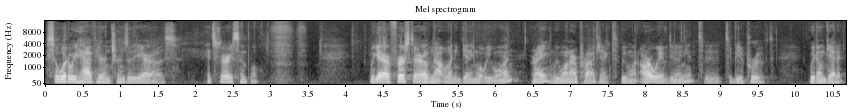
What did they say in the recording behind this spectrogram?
So, what do we have here in terms of the arrows? It's very simple. We get our first arrow of not getting what we want, right? We want our project, we want our way of doing it to, to be approved. We don't get it.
